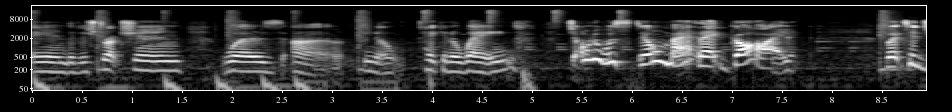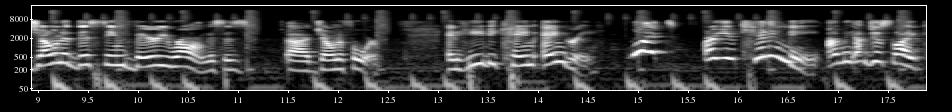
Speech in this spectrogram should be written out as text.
and the destruction was, uh, you know, taken away, Jonah was still mad at God. But to Jonah, this seemed very wrong. This is uh, Jonah 4. And he became angry. What? Are you kidding me? I mean, I'm just like,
